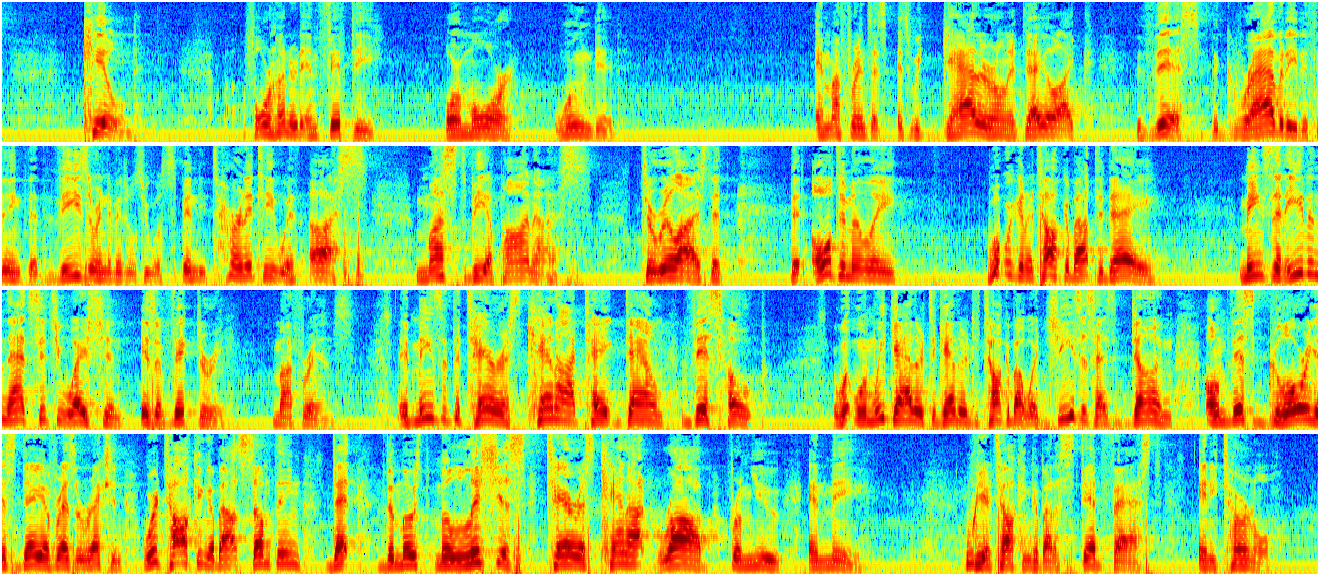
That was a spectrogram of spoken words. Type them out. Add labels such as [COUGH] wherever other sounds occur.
killed, 450 or more wounded. And my friends, as, as we gather on a day like this, the gravity to think that these are individuals who will spend eternity with us must be upon us to realize that, that ultimately what we're going to talk about today means that even that situation is a victory, my friends. It means that the terrorists cannot take down this hope. When we gather together to talk about what Jesus has done on this glorious day of resurrection, we're talking about something that the most malicious terrorist cannot rob from you and me. We are talking about a steadfast and eternal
